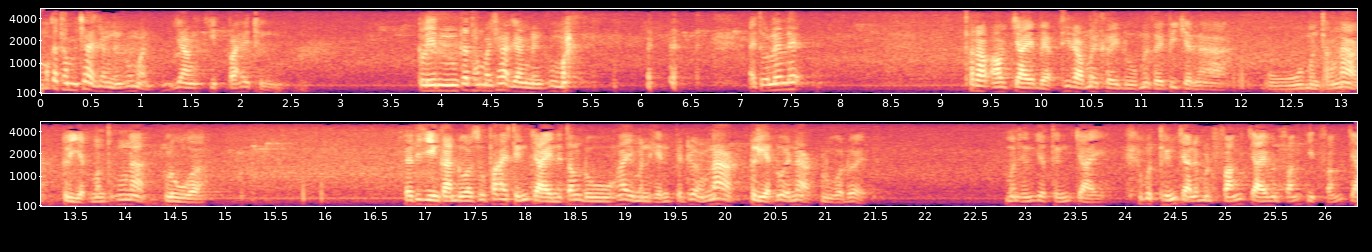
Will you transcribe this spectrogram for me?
มันก็ธรรมชาติอย่างหนึ่งของมันยังจิตไปให้ถึง กลิ่นก็ธรรมชาติอย่างหนึ่งของมันไอ้ตัวเละๆถ้าเราเอาใจแบบที่เราไม่เคยดูไม่เคยพิจารณาโอ้มันทั้งหน่าเกลียดมันทั้งหน่ากลัว แต่ที่จริงการดูสุภาพให้ถึงใจเนี่ยต้องดูให้มันเห็นเป็นเรื่องน่าเกลียดด้วยน่ากลัวด้วย มันถึงจะถึงใจมันถึงใจแล้วมันฝังใจมันฝังจิตฝังใจ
